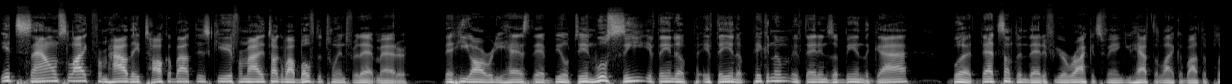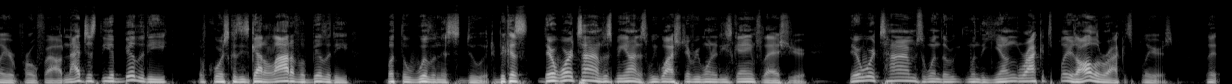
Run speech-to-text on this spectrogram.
It sounds like from how they talk about this kid, from how they talk about both the twins for that matter, that he already has that built in. We'll see if they end up if they end up picking him, if that ends up being the guy. But that's something that if you're a Rockets fan, you have to like about the player profile, not just the ability, of course, because he's got a lot of ability, but the willingness to do it. Because there were times, let's be honest, we watched every one of these games last year. There were times when the when the young Rockets players, all the Rockets players, but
